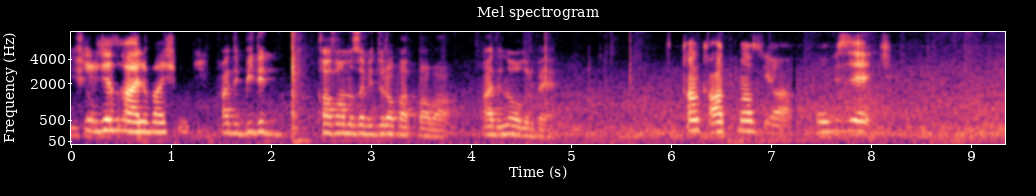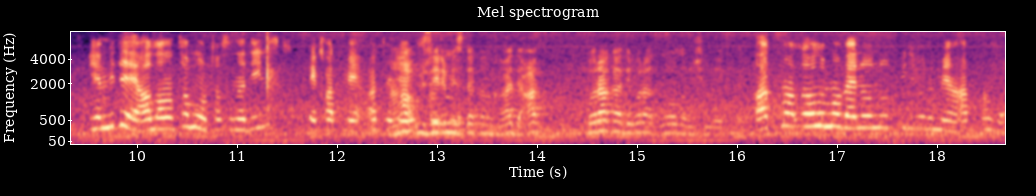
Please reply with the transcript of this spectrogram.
İnşallah. Gireceğiz galiba şimdi. Hadi bir de kafamıza bir drop at baba. Hadi ne olur be. Kanka atmaz ya. O bize hem bir de alanın tam ortasında değiliz ki. Tek atmaya atacağız. Aha üzerimizde kanka. Hadi at. Bırak hadi bırak ne olur şimdi ekle. Atmaz oğlum o ben onu biliyorum ya atmaz o.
